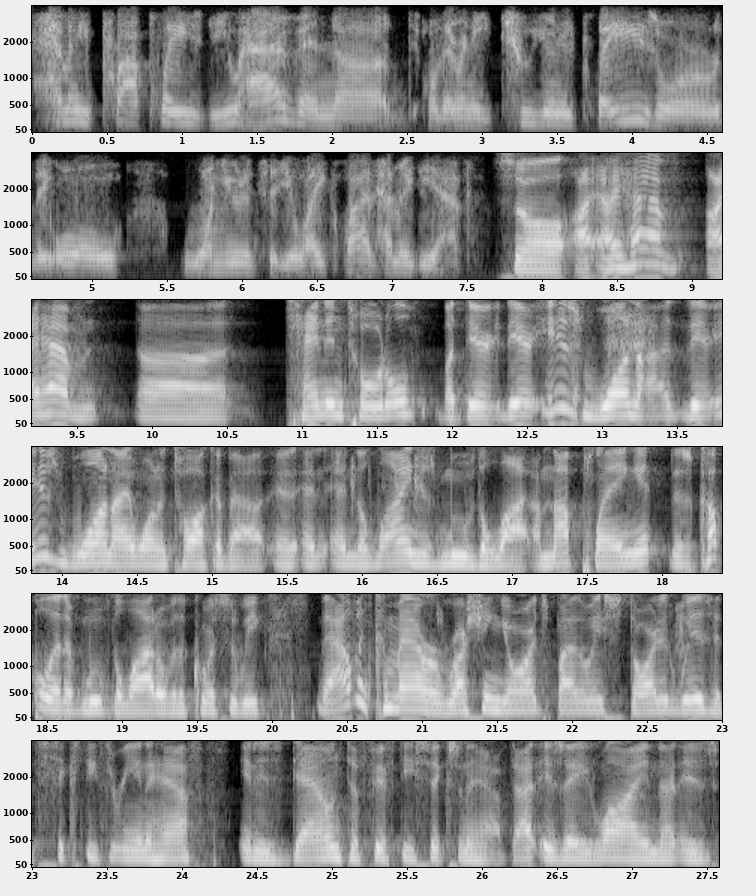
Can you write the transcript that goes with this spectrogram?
how many prop plays do you have, and uh, are there any two unit plays, or are they all one units that you like lot? How many do you have? So I, I have I have uh, ten in total, but there there is one uh, there is one I want to talk about, and, and and the line has moved a lot. I'm not playing it. There's a couple that have moved a lot over the course of the week. The Alvin Kamara rushing yards, by the way, started with at 63 and a half. It is down to 56 and a half. That is a line that is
